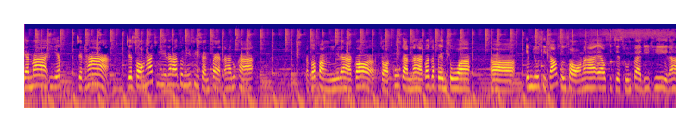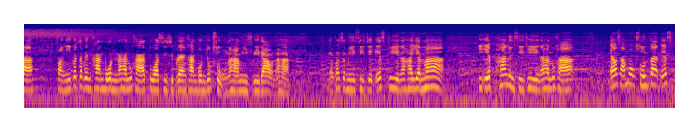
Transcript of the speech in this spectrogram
ยันมา EF 75 725T นะคะ ตัวนี้ 48,000นะคะ ลูกค้า แล้วก็ฝั่งนี้นะคะ ก็จอดคู่กันนะคะ ก็จะเป็นตัวอ่า MU 4902นะคะ L 4708 DT นะคะ ฝั่งนี้ก็จะเป็นคานบนนะคะ ลูกค้าตัว 40 แรงคานบนยกสูงนะคะ มีฟรีดาวน์นะคะ แล้วก็จะมี 47 SP นะคะ ยันมา EF 514T นะคะ ลูกค้า L 3 6 0 8 SP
